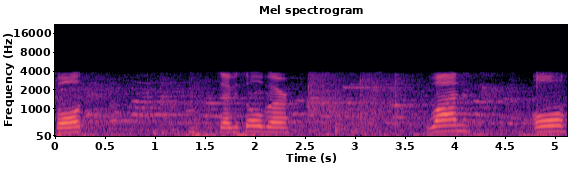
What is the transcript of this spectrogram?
Fourth. Service over one, all.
